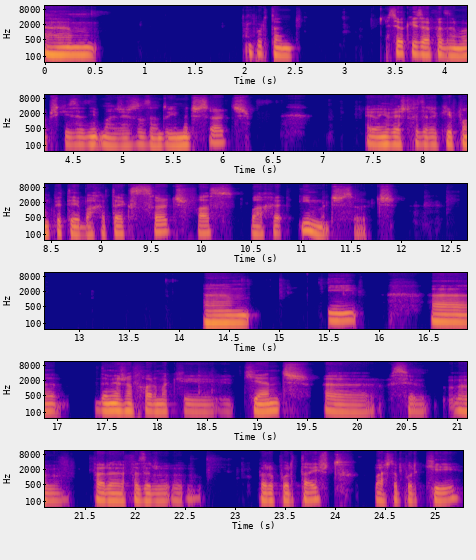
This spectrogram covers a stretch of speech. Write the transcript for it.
Um, portanto, se eu quiser fazer uma pesquisa de imagens usando o Image Search, eu em vez de fazer aqui .pt barra text search, faço barra image search. Um, e uh, da mesma forma que, que antes, uh, se, uh, para fazer para pôr texto, basta pôr que.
